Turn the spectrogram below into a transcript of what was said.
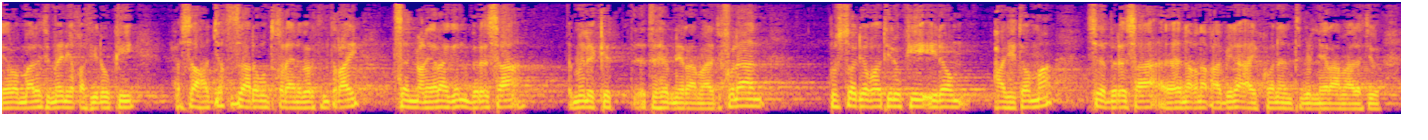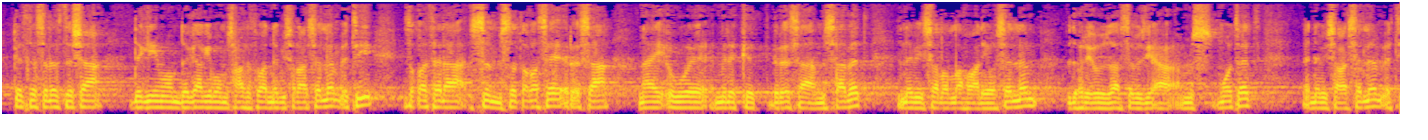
ነሮም ማለት እዩ መን ይቀትሉኪ ሕሳ ሕጂ ክትዛረቡ ትክል ኣይነበርትን ጥራይ ትሰምዕ ነራ ግን ብርእሳ ምልክት ትህብ ራ ማለት እዩ ፍላን ክስቶ ዲዩ ቀቲሉኪ ኢሎም ሓቲቶማ ስለ ብርእሳ ነቕነቕ ኣቢላ ኣይኮነን ትብል ነራ ማለት እዩ ክልተ ሰለስተ ሻ ደጊሞም ደጋጊሞም ስሓተትዋ ነቢ ስ ሰለም እቲ ዝቐተላ ስም ዝተጠቐሰ ርእሳ ናይ እወ ምልክት ብርእሳ ምስ ሃበት ነቢ ስለ ላ ለ ወሰለም ብድሕሪኡ እዛ ሰብ እዚኣ ምስ ሞተት እነቢ ስ ሰለም እቲ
